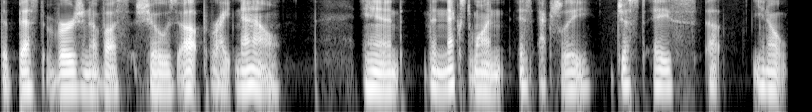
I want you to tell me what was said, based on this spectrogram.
the best version of us shows up right now. And the next one is actually just a, uh, you know,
